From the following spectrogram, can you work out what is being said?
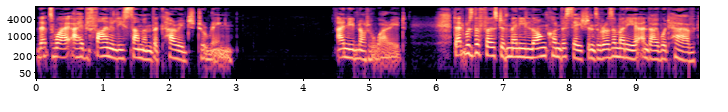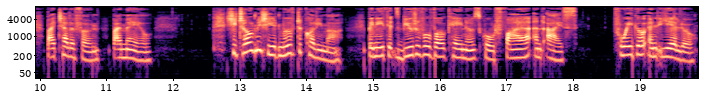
That's why I had finally summoned the courage to ring. I need not have worried. That was the first of many long conversations Rosa Maria and I would have, by telephone, by mail. She told me she had moved to Colima beneath its beautiful volcanoes called Fire and Ice, Fuego and Hielo,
